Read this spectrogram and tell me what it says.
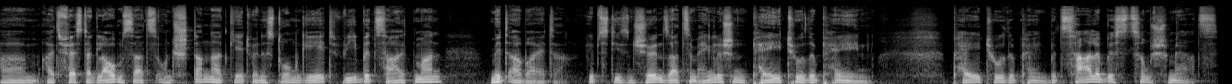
ähm, als fester Glaubenssatz und Standard geht, wenn es darum geht, wie bezahlt man Mitarbeiter. Gibt es diesen schönen Satz im Englischen, Pay to the Pain. Pay to the Pain. Bezahle bis zum Schmerz.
